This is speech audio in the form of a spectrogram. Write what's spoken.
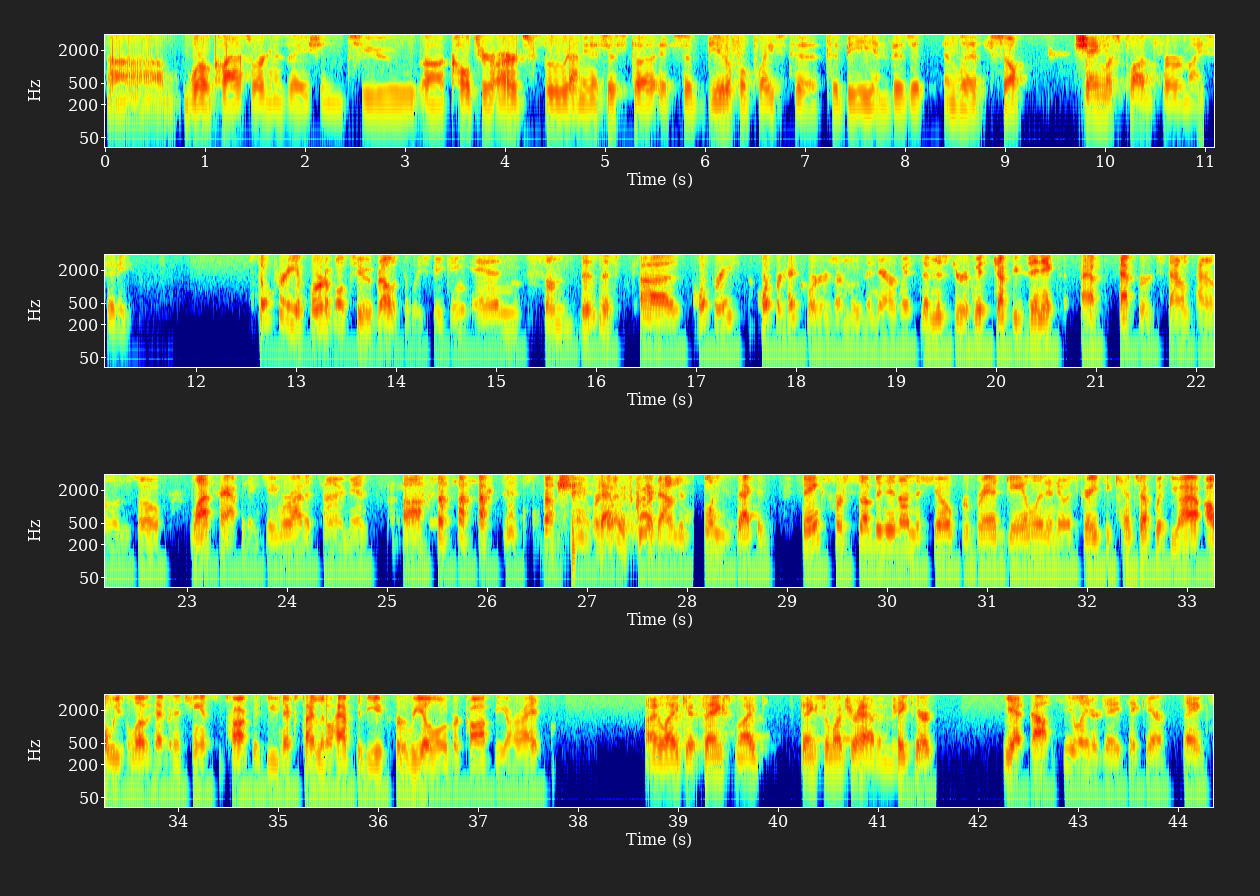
Um, world class organization to uh, culture, arts, food. I mean, it's just uh, it's a beautiful place to to be and visit and live. So, shameless plug for my city still pretty affordable too, relatively speaking. And some business uh, corporation corporate headquarters are moving there with the Mister with Jeffrey Vinik's efforts downtown. So lots happening. Jay, we're out of time, man. Uh, so that gonna, was quick. We're down to 20 seconds. thanks for subbing in on the show for Brad Galen, and it was great to catch up with you. I always love having a chance to talk with you. Next time it'll have to be for real over coffee. All right. I like it. Thanks, Mike. Thanks so much for having me. Take care. Yeah, I'll see you later, Jay. Take care. Thanks.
